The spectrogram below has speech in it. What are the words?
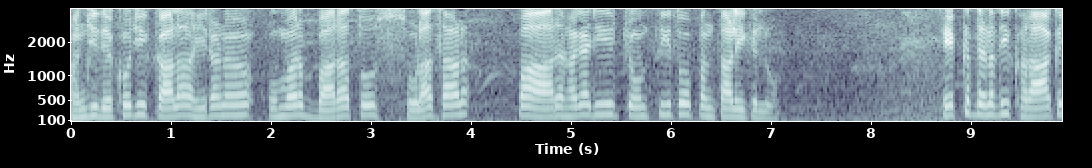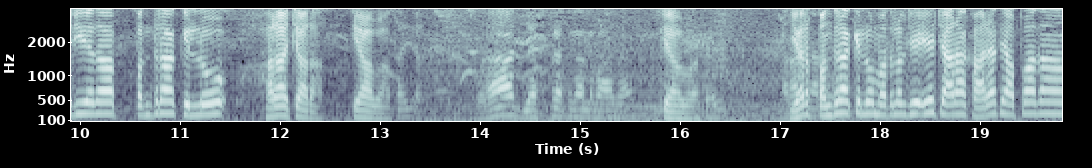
ਹਾਂਜੀ ਦੇਖੋ ਜੀ ਕਾਲਾ ਹਿਰਨ ਉਮਰ 12 ਤੋਂ 16 ਸਾਲ ਭਾਰ ਹੈਗਾ ਜੀ 34 ਤੋਂ 45 ਕਿਲੋ। ਇੱਕ ਦਿਨ ਦੀ ਖੁਰਾਕ ਜੀ ਇਹਦਾ 15 ਕਿਲੋ ਹਰਾ ਚਾਰਾ। ਕੀ ਬਾਤ ਹੈ ਯਾਰ। ਬੜਾ ਜੈਸਪ੍ਰੈਸ ਗੱਲਬਾਤ ਆ। ਕੀ ਬਾਤ ਹੈ ਜੀ। ਯਾਰ 15 ਕਿਲੋ ਮਤਲਬ ਜੇ ਇਹ ਚਾਰਾ ਖਾ ਰਿਹਾ ਤੇ ਆਪਾਂ ਤਾਂ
